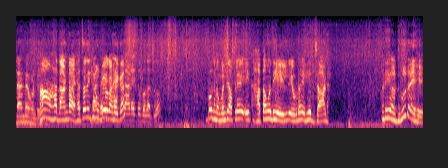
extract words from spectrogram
दांडा म्हणतो. हा हा दांडा ह्याचा देखील उपयोग आहे का? जाड आहे तो बघा तो. बघ ना म्हणजे आपल्या एक हातामध्ये येईल एवढं हे जाड. अरे अद्भुत आहे हे.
